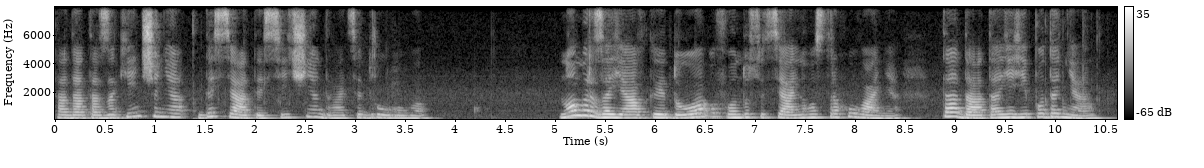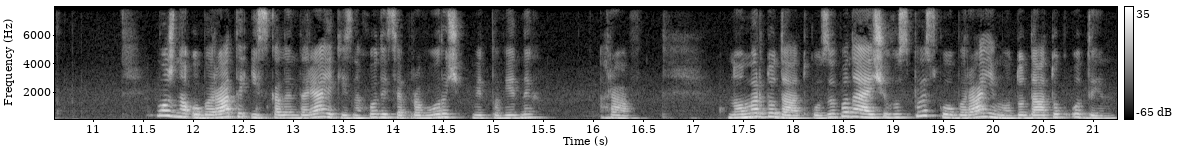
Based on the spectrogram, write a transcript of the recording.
Та дата закінчення 10 січня 2022. Номер заявки до Фонду соціального страхування та дата її подання. Можна обирати із календаря, який знаходиться праворуч відповідних граф. Номер додатку. З випадаючого списку обираємо додаток 1.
